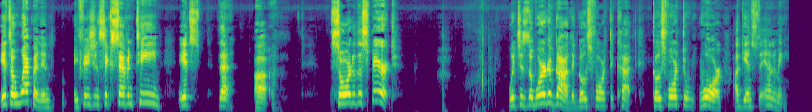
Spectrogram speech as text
It's a weapon in Ephesians 6:17. It's the uh, sword of the Spirit, which is the word of God that goes forth to cut, goes forth to war against the enemy.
